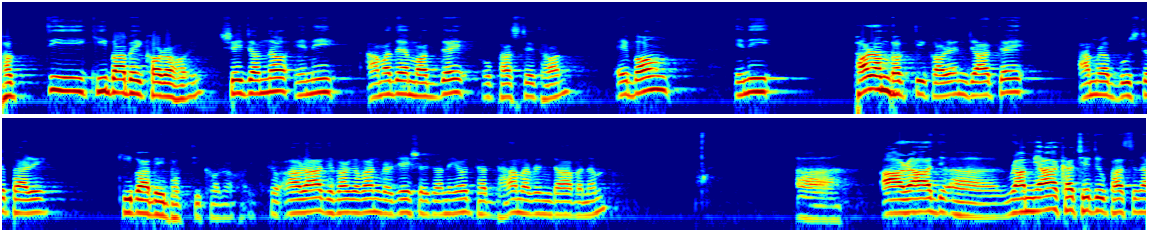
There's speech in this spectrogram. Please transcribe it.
ভক্তি কীভাবে করা হয়, সেই জন্য ইনি আমাদের মধ্যে উপস্থিত হন এবং ইনি পরম ভক্তি করেন যাতে আমরা বুঝতে পারি কীভাবে ভক্তি করা হয়। তো আরাধ ভগবান ব্রজেশ ধাম বৃন্দাবনম। আরাধ রাম্যা কচিত উপাসনা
